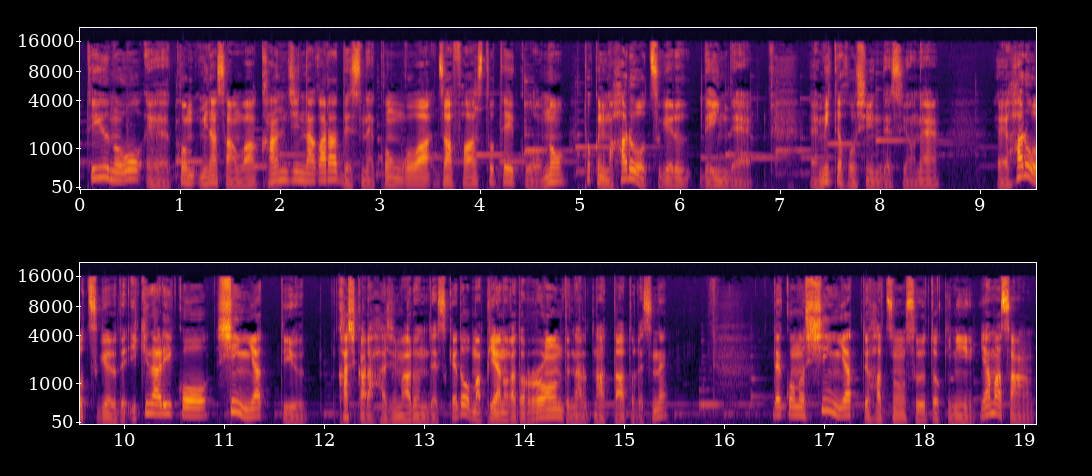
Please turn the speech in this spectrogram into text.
っていうのを、えー、皆さんは感じながらですね、今後はザ・ファーストテイクをの、特に春を告げるでいいんで、えー、見てほしいんですよね。えー、春を告げるでいきなりこう、深夜っていう歌詞から始まるんですけど、まあ、ピアノがドローンってなった後ですね。で、この深夜って発音するときに、山さん、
